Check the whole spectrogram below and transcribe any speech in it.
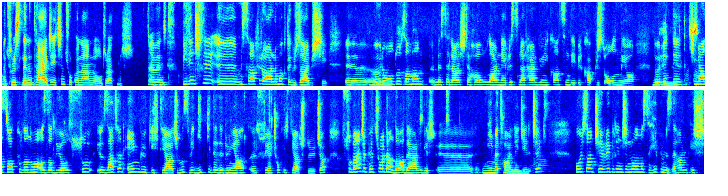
Yani turistlerin tercihi için çok önemli olacakmış. Evet, bilinçli e, misafir ağırlamak da güzel bir şey. E, hmm. Öyle olduğu zaman mesela işte havlular, nevresimler her gün yıkansın diye bir kapris olmuyor. Böylelikle hmm. kimyasal kullanımı azalıyor. Su e, zaten en büyük ihtiyacımız ve gitgide de dünya e, suya çok ihtiyaç duyacak. Su bence petrolden daha değerli bir e, nimet haline hmm. gelecek. O yüzden çevre bilincinin olması hepimizde hem iş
